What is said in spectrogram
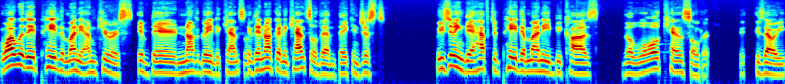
why would they pay the money? I'm curious if they're not going to cancel. If they're not going to cancel them, they can just, assuming they have to pay the money because the law canceled it. Is that what you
